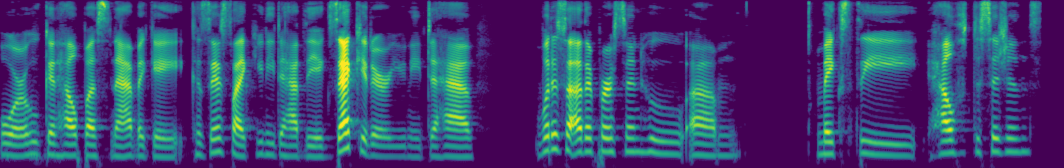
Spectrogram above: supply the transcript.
or who could help us navigate because there's like you need to have the executor, you need to have what is the other person who um makes the health decisions?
